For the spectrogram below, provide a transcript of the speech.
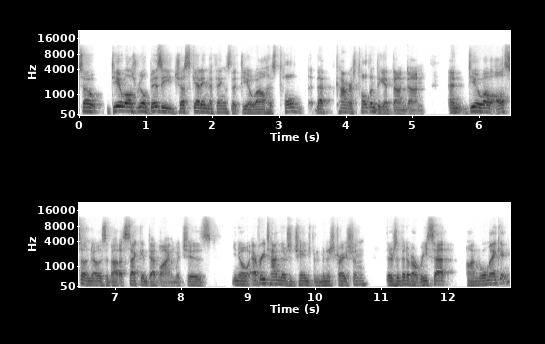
So DOL is real busy just getting the things that DOL has told that Congress told them to get done done. And DOL also knows about a second deadline, which is, you know, every time there's a change of administration, there's a bit of a reset on rulemaking.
